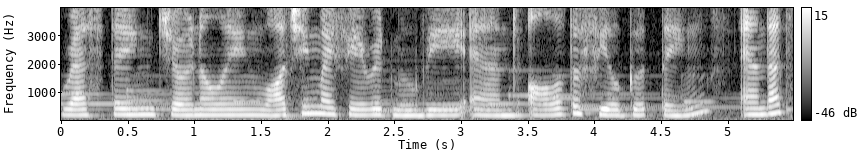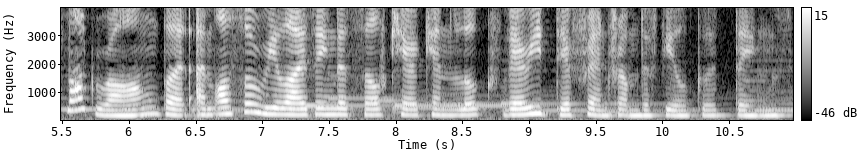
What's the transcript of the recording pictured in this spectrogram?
resting, journaling, watching my favorite movie, and all of the feel good things. And that's not wrong, but I'm also realizing that self care can look very different from the feel good things.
